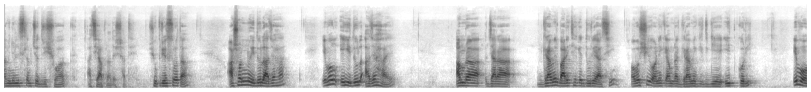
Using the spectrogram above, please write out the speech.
আমিনুল ইসলাম চৌধুরী সোহাগ, আছি আপনাদের সাথে। সুপ্রিয় শ্রোতা, আসন্ন ঈদুল আজহা এবং এই ঈদুল আজহায় আমরা যারা গ্রামের বাড়ি থেকে দূরে আছি, অবশ্যই অনেকে আমরা গ্রামে গিয়ে ঈদ করি এবং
